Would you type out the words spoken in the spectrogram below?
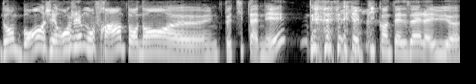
Donc bon, j'ai rangé mon frein pendant une petite année. et puis quand Elsa, elle a eu euh,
